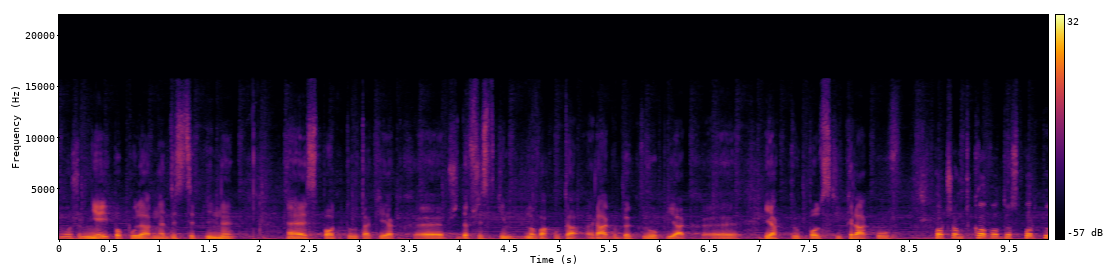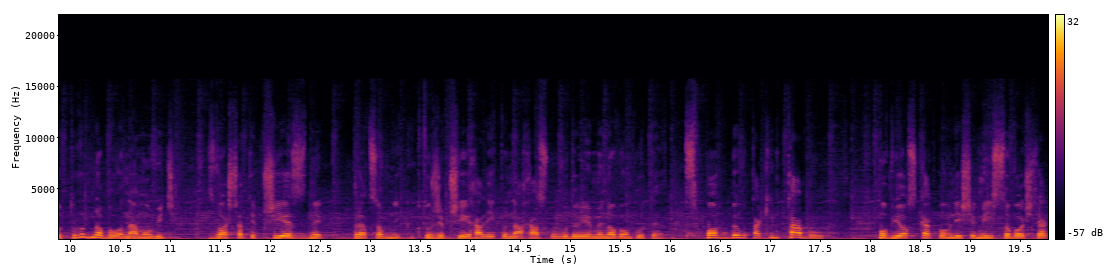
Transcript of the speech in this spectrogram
może mniej popularne dyscypliny sportu, takie jak przede wszystkim Nowa Huta Rugby jak, jak Klub Polski Kraków. Początkowo do sportu trudno było namówić zwłaszcza tych przyjezdnych pracowników, którzy przyjechali tu na hasło budujemy nową hutę. Sport był takim tabu po wioskach, po mniejszych miejscowościach.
